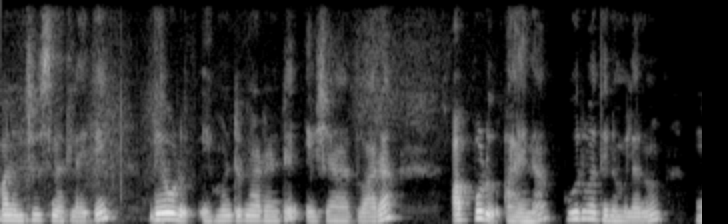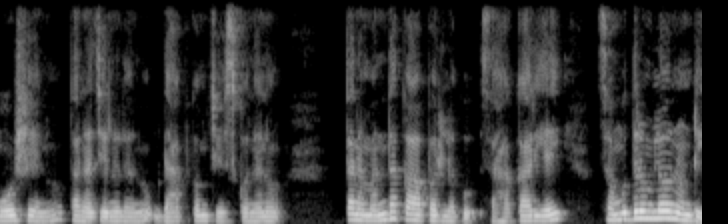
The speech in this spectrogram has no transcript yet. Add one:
మనం చూసినట్లయితే దేవుడు ఏమంటున్నాడంటే ఏషా ద్వారా అప్పుడు ఆయన పూర్వదినములను మోషేను తన జనులను జ్ఞాపకం చేసుకొనను. తన మంద కాపర్లకు సహకారి అయి సముద్రంలో నుండి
